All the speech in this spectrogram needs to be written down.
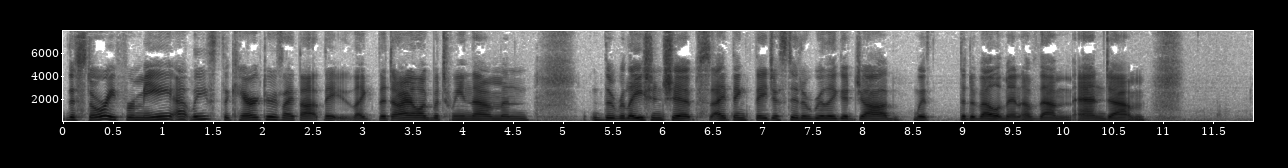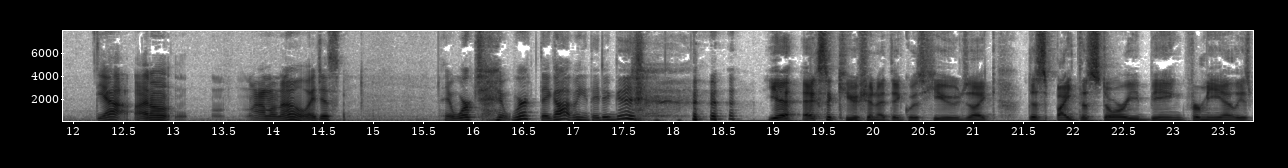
the story for me at least the characters i thought they like the dialogue between them and the relationships i think they just did a really good job with the development of them and um yeah i don't i don't know i just it worked it worked they got me they did good Yeah, execution I think was huge. Like despite the story being for me at least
